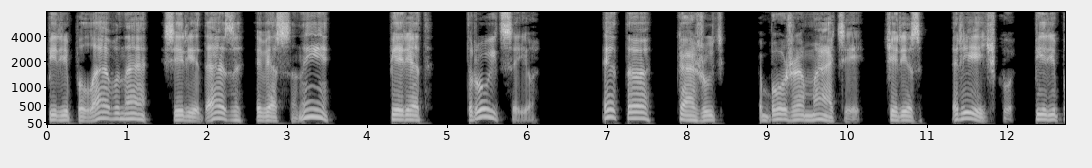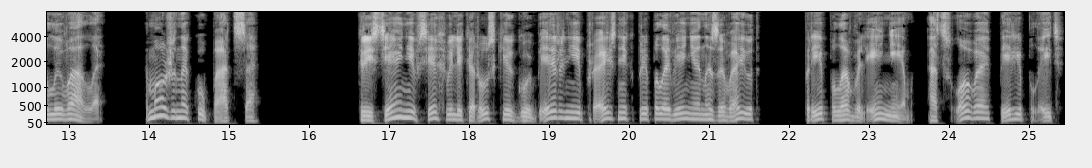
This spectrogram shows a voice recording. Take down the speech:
переплавно середаз весны перед Труйцею. Это, кажуть, Божа Мати через речку переплывала. Можно купаться. Крестьяне всех великорусских губерний праздник приплавения называют приплавлением от слова «переплыть».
